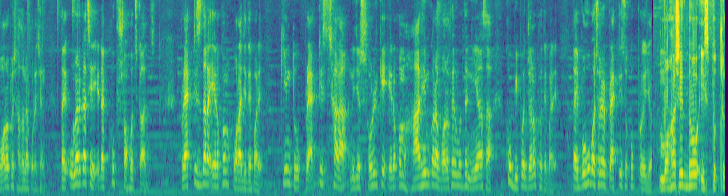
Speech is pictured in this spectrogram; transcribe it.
বরফে সাধনা করেছেন, তাই ওনার কাছে এটা খুব সহজ কাজ। প্র্যাকটিস দ্বারা এরকম করা যেতে পারে। কিন্তু প্র্যাকটিস ছাড়া নিজের শরীরকে এরকম হারহিম করা বরফের মধ্যে নিয়ে আসা খুব বিপজ্জনক হতে পারে। তাই বহু বছরের প্র্যাকটিসও খুব প্রয়োজন। মহাসিদ্ধ ইস্পুত্র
